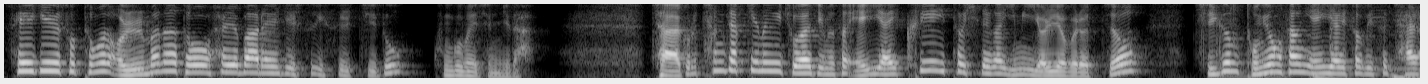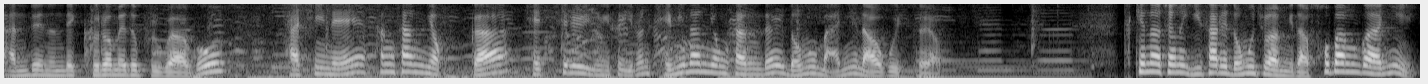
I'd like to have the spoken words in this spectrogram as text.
세계의 소통은 얼마나 더 활발해질 수 있을지도 궁금해집니다. 자, 그리고 창작 기능이 좋아지면서 AI 크리에이터 시대가 이미 열려버렸죠. 지금 동영상 AI 서비스 잘 안 되는데 그럼에도 불구하고 자신의 상상력과 재치를 이용해서 이런 재미난 영상들 너무 많이 나오고 있어요. 특히나 저는 이 사례 너무 좋아합니다. 소방관이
